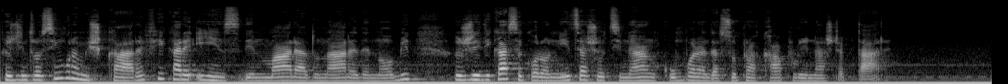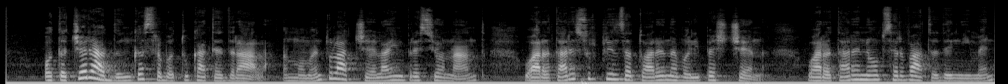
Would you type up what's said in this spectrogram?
căci dintr-o singură mișcare, fiecare ins din mare adunare de nobili își ridicase coronița și o ținea în cumpănă deasupra capului în așteptare. O tăcere adâncă străbătu catedrala. În momentul acela, impresionant, o arătare surprinzătoare năvăli pe scenă, o arătare neobservată de nimeni,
